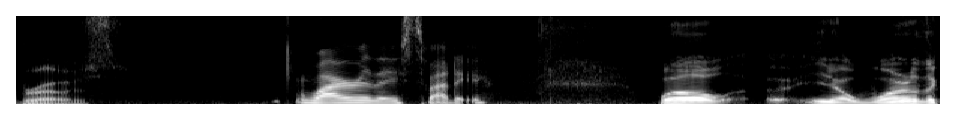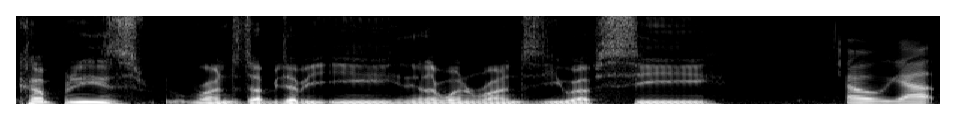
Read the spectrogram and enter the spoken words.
bros. Why are they sweaty? Well, you know, one of the companies runs WWE, and the other one runs UFC, Oh, yep.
